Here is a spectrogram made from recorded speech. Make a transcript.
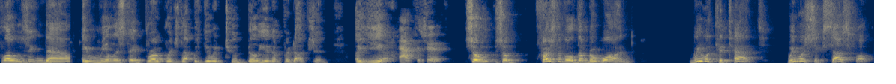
closing down a real estate brokerage that was doing two billion in production a year. That's the truth. So, so first of all, number one, we were content. We were successful.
